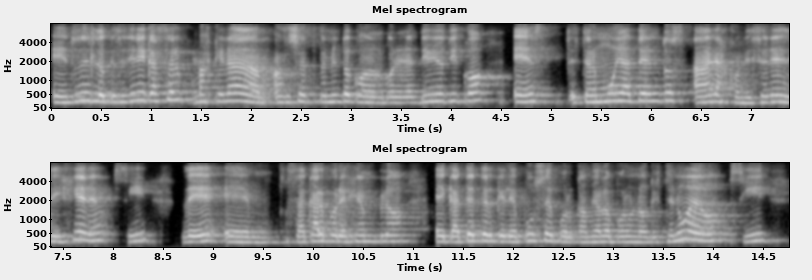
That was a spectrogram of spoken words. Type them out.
Entonces, lo que se tiene que hacer, más que nada, más allá del tratamiento con, el antibiótico, es estar muy atentos a las condiciones de higiene, ¿sí? de em, sacar, por ejemplo, el catéter que le puse por cambiarlo por uno que esté nuevo, ¿sí?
